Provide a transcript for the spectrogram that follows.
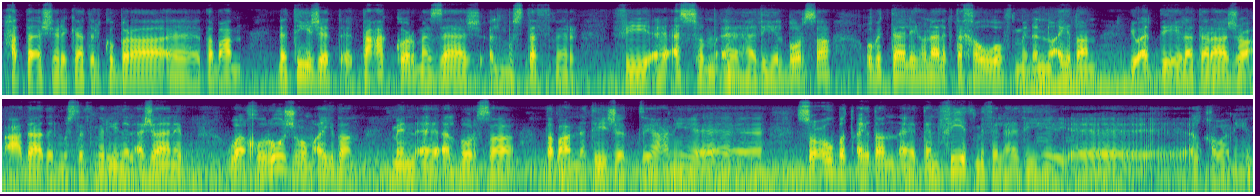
حتى الشركات الكبرى طبعا نتيجة تعكر مزاج المستثمر في أسهم هذه البورصة. وبالتالي هنالك تخوف من إنه أيضا يؤدي إلى تراجع أعداد المستثمرين الأجانب وخروجهم أيضا من البورصة. طبعا نتيجة يعني صعوبة أيضا تنفيذ مثل هذه القوانين.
